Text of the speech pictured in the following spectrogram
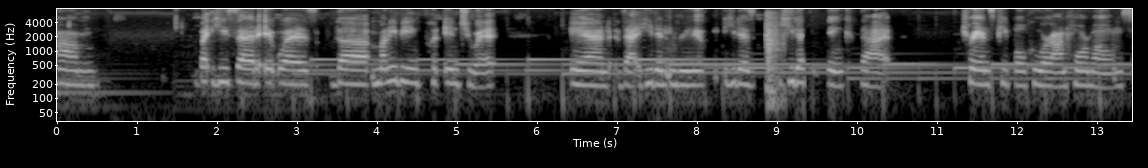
um but he said it was the money being put into it and that he didn't really he does he doesn't think that trans people who are on hormones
